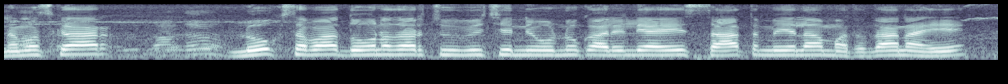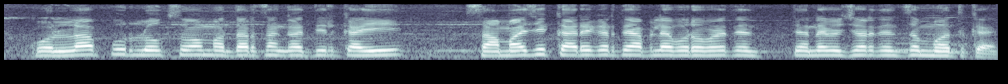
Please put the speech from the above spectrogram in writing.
नमस्कार. लोकसभा दोन हजार चोवीसची निवडणूक आलेली आहे. सात मेला मतदान आहे. कोल्हापूर लोकसभा मतदारसंघातील काही सामाजिक कार्यकर्ते आपल्याबरोबर आहेत. त्यां- त्यांना विचार त्यांचं मत काय?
